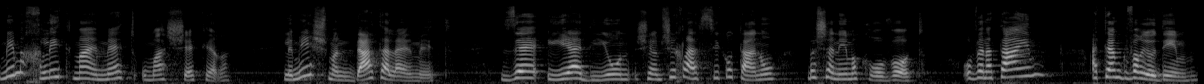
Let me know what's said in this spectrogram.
מי מחליט מה אמת ומה שקר? למי יש מנדט על האמת? זה יהיה הדיון שימשיך להעסיק אותנו בשנים הקרובות. ובינתיים, אתם כבר יודעים,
